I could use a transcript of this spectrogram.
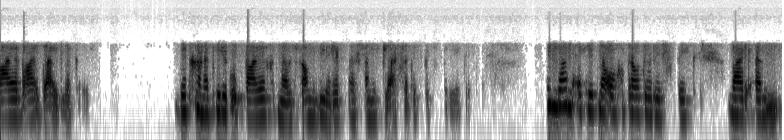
baie baie duidelik is. Dit gaan natuurlik ook baie nou saam met die ritme van die klas wat ek bespreek het. En dan ek het nou al gepraat oor respek maar ehm um,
